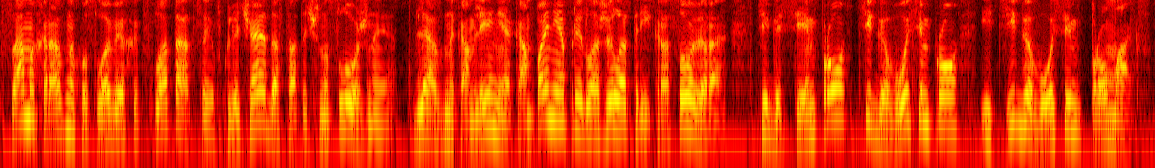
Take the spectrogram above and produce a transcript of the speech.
в самых разных условиях эксплуатации, включая достаточно сложные. Для ознакомления компания предложила три кроссовера — Tiggo 7 Pro, Tiggo 8 Pro и Tiggo 8 Pro Max —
